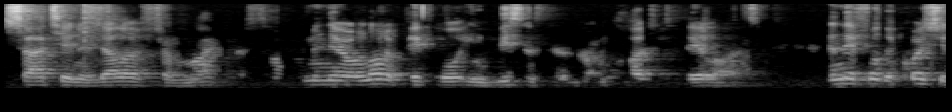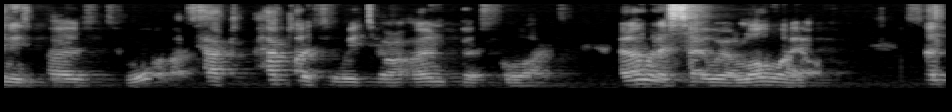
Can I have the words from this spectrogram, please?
Satya Nadella from Microsoft. I mean, there are a lot of people in business that are close to their lives. And therefore, the question is posed to all of us how, how close are we to our own personal lives? And I'm going to say we're a long way off. So,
